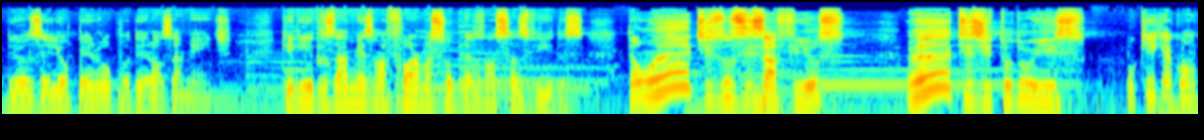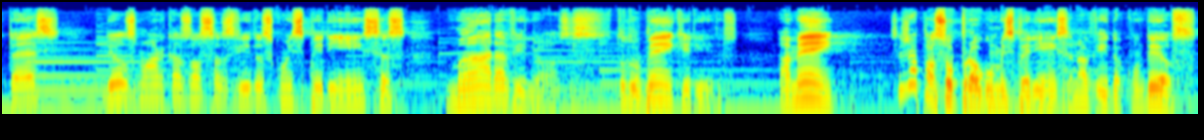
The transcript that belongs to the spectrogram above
Deus ele operou poderosamente. Queridos, da mesma forma sobre as nossas vidas. Então, antes dos desafios, antes de tudo isso, o que, que acontece? Deus marca as nossas vidas com experiências maravilhosas. Tudo bem, queridos? Amém? Você já passou por alguma experiência na vida com Deus?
